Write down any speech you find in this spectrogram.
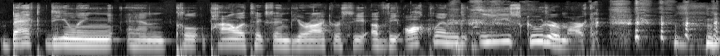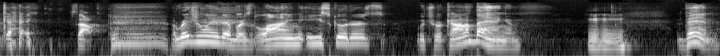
back dealing and pol- politics and bureaucracy of the Auckland e-scooter market. okay, so originally there was Lime e-scooters, which were kind of banging. Then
